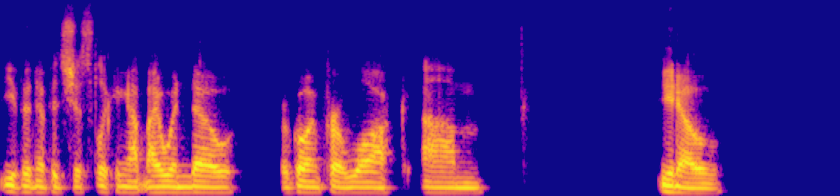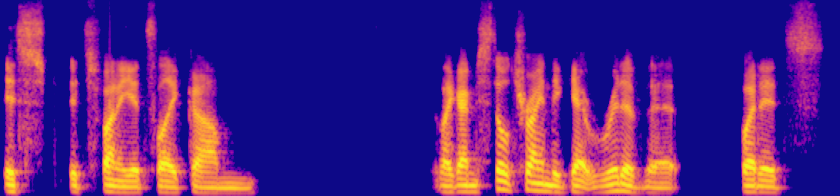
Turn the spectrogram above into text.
even if it's just looking out my window or going for a walk. Um, you know, it's it's funny. It's like um like I'm still trying to get rid of it, but it's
